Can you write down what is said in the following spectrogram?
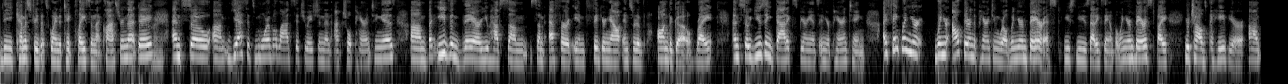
the chemistry that's going to take place in that classroom that day. Right. And so, um, yes, it's more of a lab situation than actual parenting is. Um, but even there, you have some some effort in figuring out and sort of on the go, right? And so, using that experience in your parenting, I think when you're when you're out there in the parenting world, when you're embarrassed, you, you use that example, when you're mm-hmm. embarrassed by your child's behavior, um,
